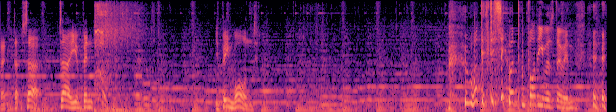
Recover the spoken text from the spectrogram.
Don't- don't- sir, sir, you've been, you've been warned. what did you see? What the body was doing?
